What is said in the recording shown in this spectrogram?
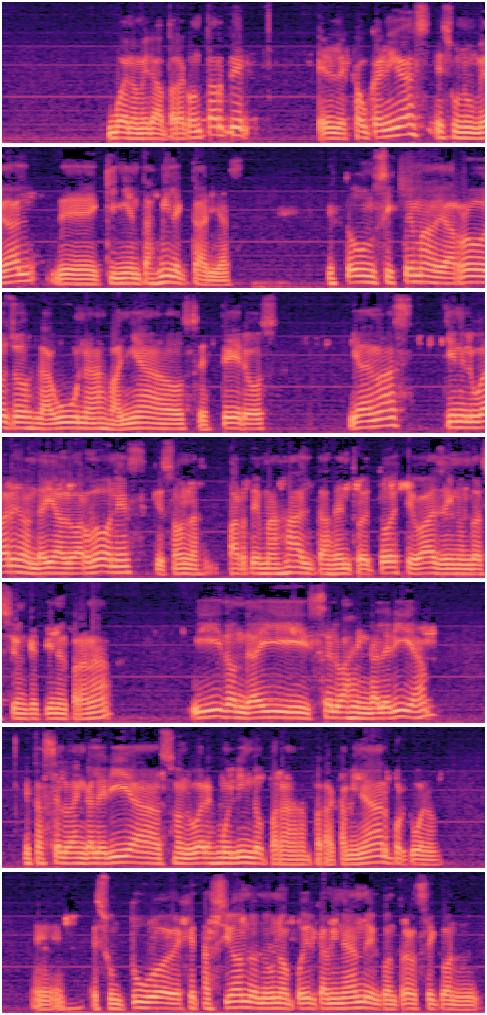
Bueno, mira, para contarte, el Jaucanigas es un humedal de 500.000 hectáreas. Es todo un sistema de arroyos, lagunas, bañados, esteros y además tiene lugares donde hay albardones, que son las partes más altas dentro de todo este valle de inundación que tiene el Paraná, y donde hay selvas en galería, esta selva en galería son lugares muy lindos para, para caminar porque, bueno, eh, es un tubo de vegetación donde uno puede ir caminando y encontrarse con,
